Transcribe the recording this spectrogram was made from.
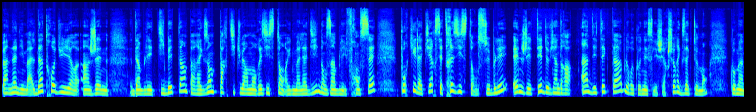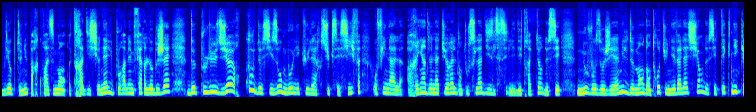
un animal, d'introduire un gène d'un blé tibétain, par exemple, particulièrement résistant à une maladie dans un blé français, pour qu'il acquiert cette résistance. Ce blé, NGT, deviendra indétectable, reconnaissent les chercheurs exactement comme un blé obtenu par croisement traditionnel. Il pourra même faire l'objet de plusieurs coups de ciseaux moléculaires successifs. Au final, rien de naturel dans tout cela, disent les détracteurs de ces nouveaux OGM. Ils demandent entre autres une évaluation de ces techniques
